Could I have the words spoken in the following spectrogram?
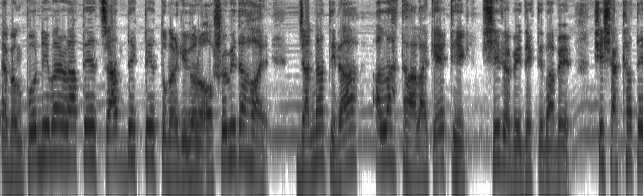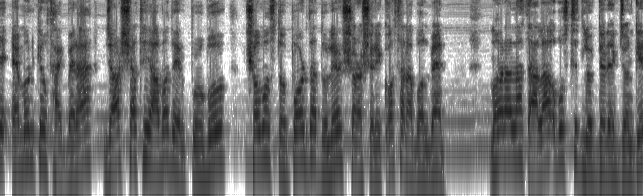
এবং পূর্ণিমার রাতে চাঁদ দেখতে তোমার কি কোনো অসুবিধা হয়? জান্নাতীরা আল্লাহ তাআলাকে ঠিক সেভাবেই দেখতে পাবে। সে সাক্ষাতে এমন কেউ থাকবে না যার সাথে আমাদের প্রভু সমস্ত পর্দা তুলে সরাসরি কথা না বলবেন। মহান আল্লাহ তালা উপস্থিত লোকদের একজনকে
